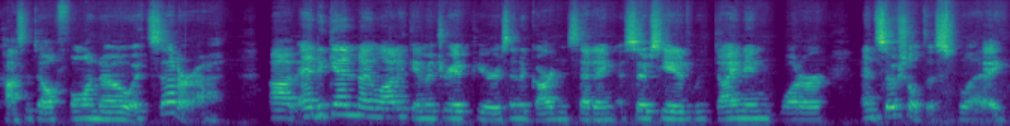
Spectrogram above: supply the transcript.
Casa del Fauno, etc. Um, and again, Nilotic imagery appears in a garden setting associated with dining, water, and social display.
